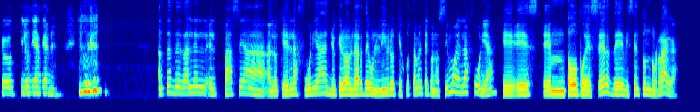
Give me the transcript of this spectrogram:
pero, y los días viernes. Antes de darle el, el pase a, a lo que es La Furia, yo quiero hablar de un libro que justamente conocimos en La Furia, que es em, Todo puede ser de Vicente Undurraga,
